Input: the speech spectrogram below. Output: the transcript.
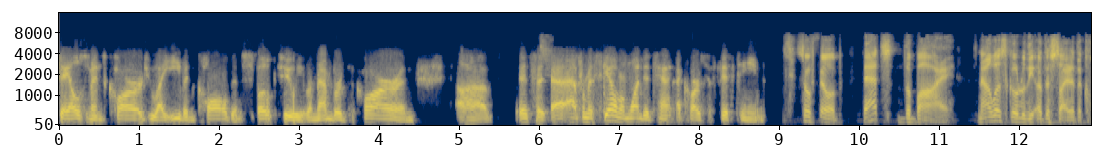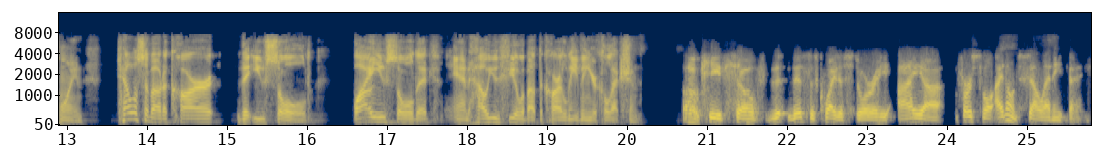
salesman's card, who I even called and spoke to, he remembered the car, and uh, it's a, uh, from a scale from one to ten, that car's a fifteen. So Philip, that's the buy. Now let's go to the other side of the coin. Tell us about a car that you sold, why you sold it, and how you feel about the car leaving your collection. Oh, Keith. So th- this is quite a story. I uh, first of all, I don't sell anything.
